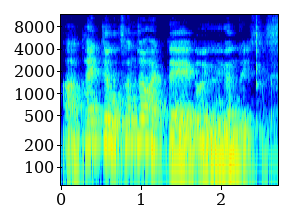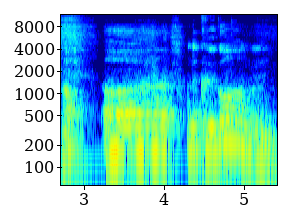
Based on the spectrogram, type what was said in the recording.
아 타이틀곡 선정할 때 너희 음. 의견도 있었어? 어... 근데 그거는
